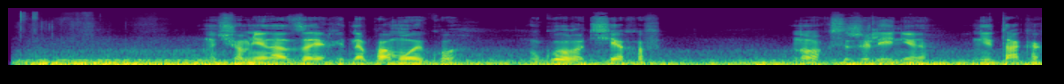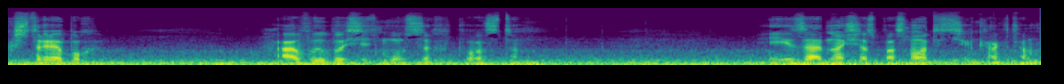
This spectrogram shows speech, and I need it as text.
Ну что, мне надо заехать на помойку в город Чехов. Но, к сожалению, не так, как Штребух, а выбросить мусор просто. И заодно сейчас посмотрите, как там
